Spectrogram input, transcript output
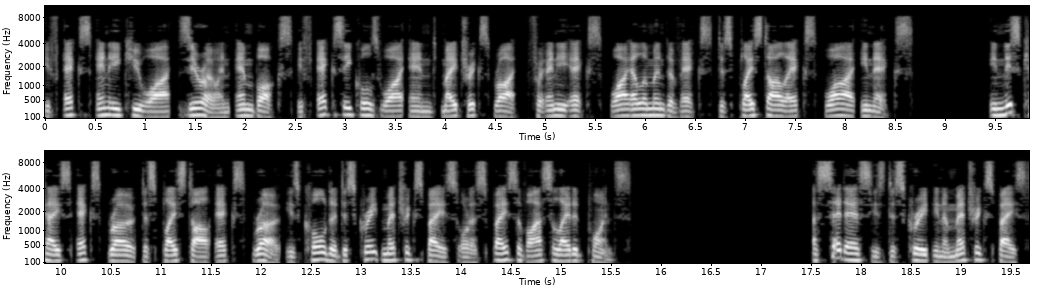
if x neq y 0 and m box if x equals y end matrix right for any x y element of x display style x y in X. In this case x rho display style x rho is called a discrete metric space or a space of isolated points. A set S is discrete in a metric space.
